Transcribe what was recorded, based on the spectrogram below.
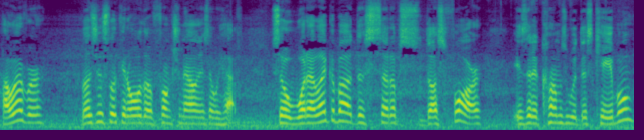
However, let's just look at all the functionalities that we have. So what I like about this setup thus far is that it comes with this cable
